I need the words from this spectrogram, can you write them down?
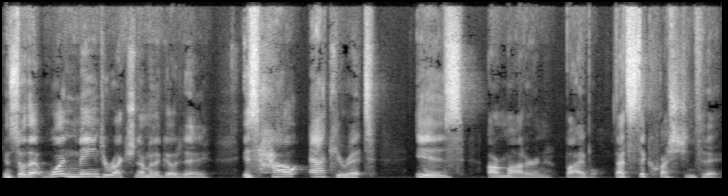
And so that one main direction I'm going to go today is how accurate is our modern Bible? That's the question today.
